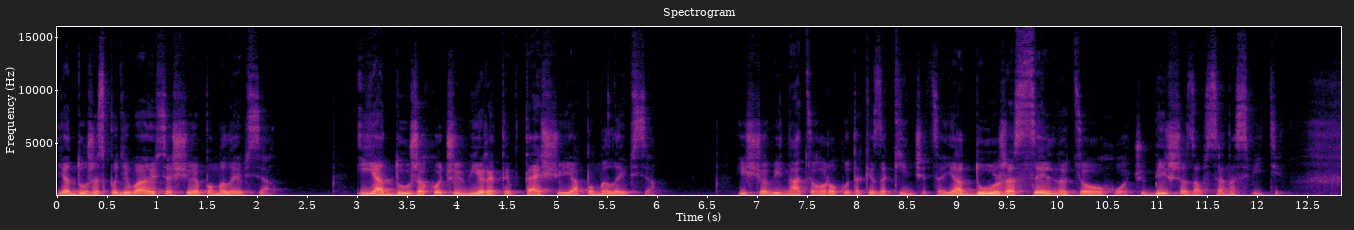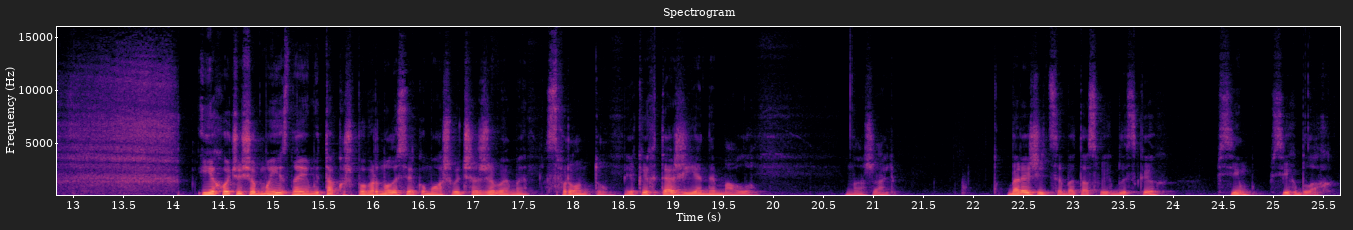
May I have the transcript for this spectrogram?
Я дуже сподіваюся, що я помилився. І я дуже хочу вірити в те, що я помилився. І що війна цього року таки закінчиться. Я дуже сильно цього хочу. Більше за все на світі. І я хочу, щоб мої знайомі також повернулися якомога швидше живими з фронту, яких теж є немало. На жаль. Бережіть себе та своїх близьких. Всім всіх благ.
